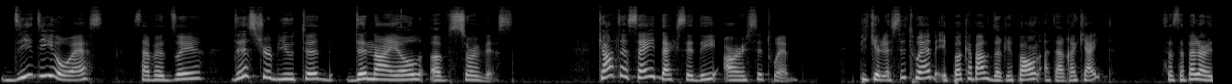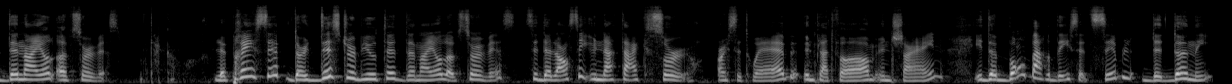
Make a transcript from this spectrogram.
DDoS, ça veut dire Distributed Denial of Service. Quand tu essaies d'accéder à un site web, puis que le site web n'est pas capable de répondre à ta requête, ça s'appelle un Denial of Service. D'accord. Le principe d'un Distributed Denial of Service, c'est de lancer une attaque sur un site web, une plateforme, une chaîne, et de bombarder cette cible de données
